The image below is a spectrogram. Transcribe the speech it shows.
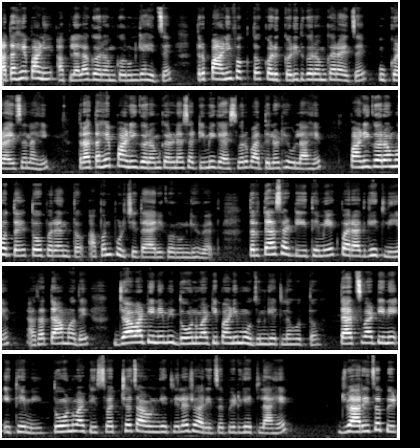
आता हे पाणी आपल्याला गरम करून घ्यायचं आहे तर पाणी फक्त कडकडीत गरम करायचं आहे उकळायचं नाही. तर आता हे पाणी गरम करण्यासाठी मी गॅसवर पातेलं ठेवलं आहे. पाणी गरम होतं आहे तोपर्यंत आपण पुढची तयारी करून घेऊयात. तर त्यासाठी इथे मी एक परात घेतली आहे आता त्यामध्ये ज्या वाटीने मी दोन वाटी पाणी मोजून घेतलं होतं त्याच वाटीने इथे मी दोन वाटी स्वच्छ चाळून घेतलेलं ज्वारीचं पीठ घेतलं आहे. ज्वारीचं पीठ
